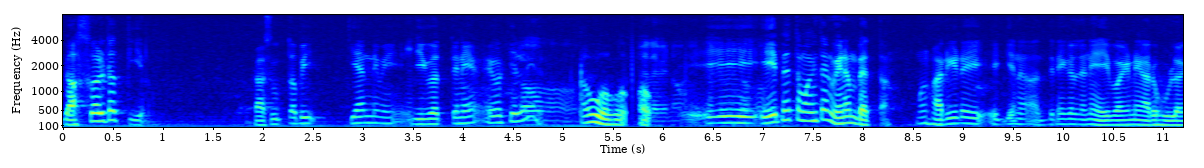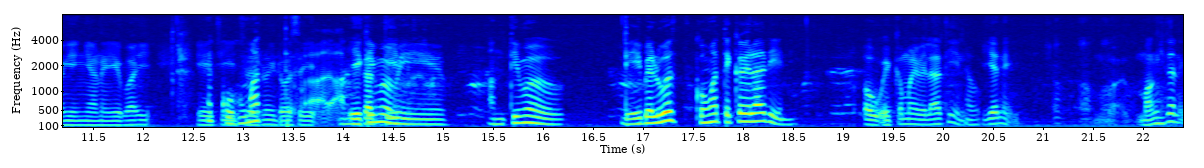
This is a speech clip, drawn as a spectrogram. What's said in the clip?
ගස්වලටත් තියෙනවා. ගසුත් අපි කියන්නේ මේ ජීවත්තනය ඒ කියලන්නේ ඔව් ඒ පැත්ත මහිතන් වෙනම් පැත්තා හරියට ඒ ගැන අදනය කලන ඒ වගෙන අර හුලගෙන් යන ඒවයි. ඒ කොහොමත් ටසේ අන්තිම මේ අන්තිම දේ බැලුවත් කොමත් එක වෙලා තියෙන්නේ. ඔව් එකමයි වෙලා තියෙන. කියන මංහිතන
